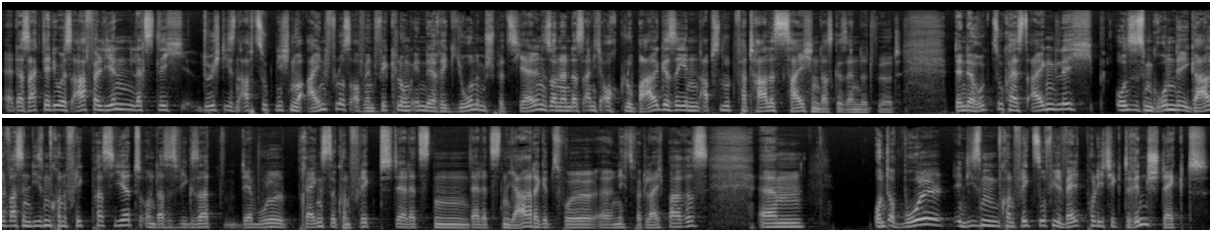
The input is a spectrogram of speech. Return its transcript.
Äh, da sagt er, die USA verlieren letztlich durch diesen Abzug nicht nur Einfluss auf Entwicklung in der Region im Speziellen, Stellen, sondern das ist eigentlich auch global gesehen ein absolut fatales Zeichen, das gesendet wird. Denn der Rückzug heißt eigentlich, uns ist im Grunde egal, was in diesem Konflikt passiert. Und das ist, wie gesagt, der wohl prägendste Konflikt der letzten, der letzten Jahre. Da gibt es wohl äh, nichts Vergleichbares. Ähm, und obwohl in diesem Konflikt so viel Weltpolitik drinsteckt,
